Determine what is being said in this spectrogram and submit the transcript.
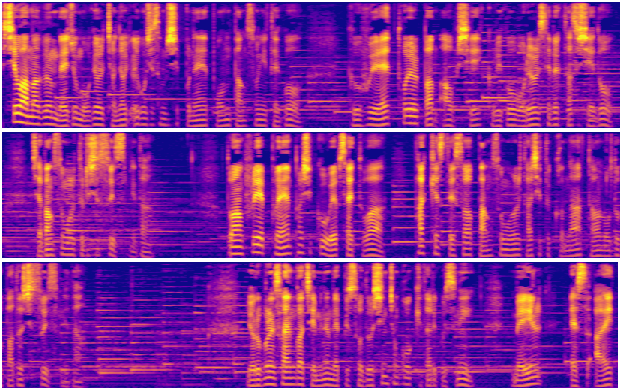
시와 음악은 매주 목요일 저녁 7시 30분에 본 방송이 되고 그 후에 토요일 밤 9시 그리고 월요일 새벽 5시에도 재방송을 들으실 수 있습니다. 또한 Free FM 89 웹사이트와 팟캐스트에서 방송을 다시 듣거나 다운로드 받으실 수 있습니다. 여러분의 사연과 재미있는 에피소드 신청곡 기다리고 있으니 매일 siwaumak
